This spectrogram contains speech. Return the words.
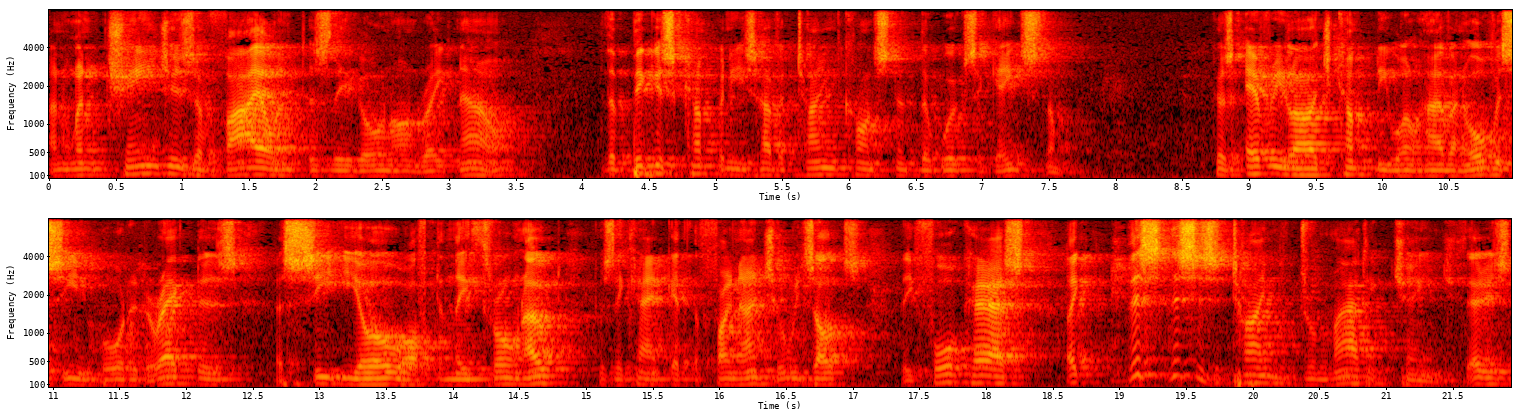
And when changes are violent as they're going on right now, the biggest companies have a time constant that works against them. Because every large company will have an overseeing board of directors, a CEO, often they're thrown out because they can't get the financial results they forecast, like this, this is a time of dramatic change. There is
